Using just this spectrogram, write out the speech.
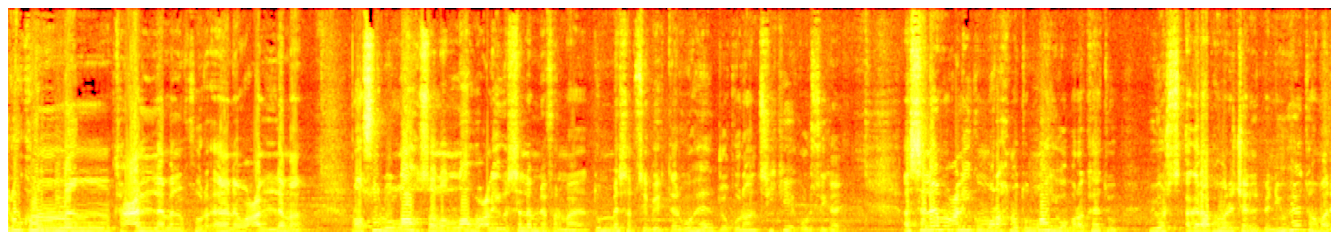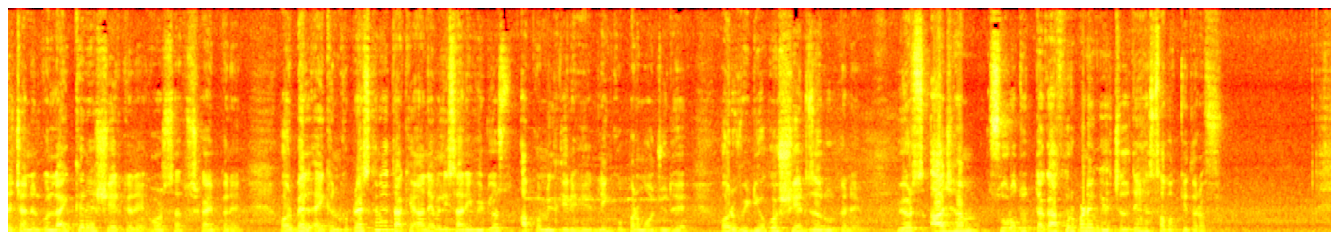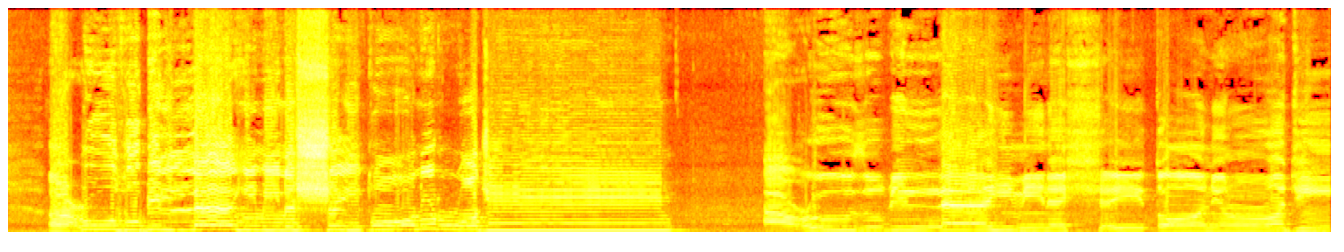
خیرکم من تعلم القرآن وعلمہ رسول اللہ صلی اللہ علیہ وسلم نے فرمایا، تم میں سب سے بہتر وہ ہے جو قرآن سیکھے اور سکھائے۔ السلام علیکم ورحمۃ اللہ وبرکاتہ۔ viewers اگر آپ ہمارے channel پہ new ہیں تو ہمارے channel کو like کریں، share کریں اور subscribe کریں۔ اور bell icon کو press کریں تاکہ آنے والی ساری videos آپ کو ملتی رہیں۔ link اوپر موجود ہے اور ویڈیو کو share ضرور کریں۔ viewers آج ہم سورۃ التکاثر پڑھیں گے۔ چلتے ہیں سبق کی طرف۔ أعوذ بالله من الشيطان الرجيم. أعوذ بالله من الشيطان الرجيم.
